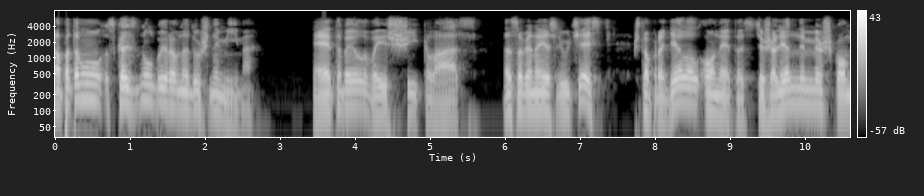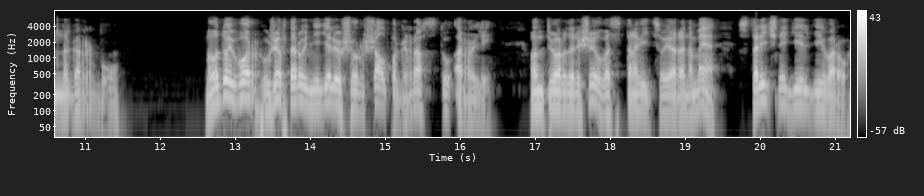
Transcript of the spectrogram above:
а потому скользнул бы равнодушно мимо. Это был высший класс, особенно если учесть, что проделал он это с тяжеленным мешком на горбу. Молодой вор уже вторую неделю шуршал по графству Орли. Он твердо решил восстановить свое реноме в столичной гильдии воров.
